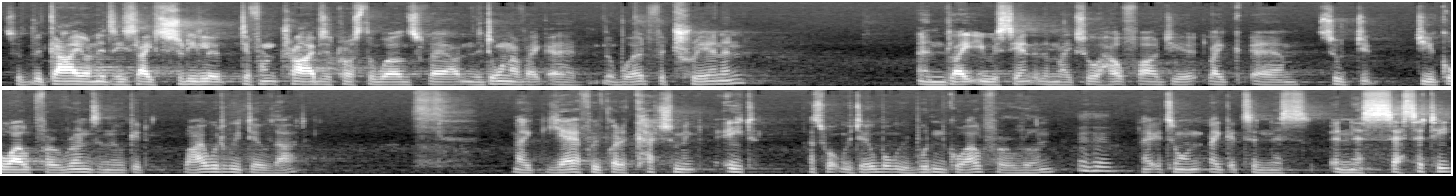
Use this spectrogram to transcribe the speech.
So the guy on it, he's like studied different tribes across the world and stuff like that, and they don't have like a, a word for training. And like he was saying to them, like, so how far do you like? Um, so do, do you go out for runs? And they would get, why would we do that? Like, yeah, if we've got to catch something to eat, that's what we do. But we wouldn't go out for a run. Like it's on, like it's a, nes- a necessity,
